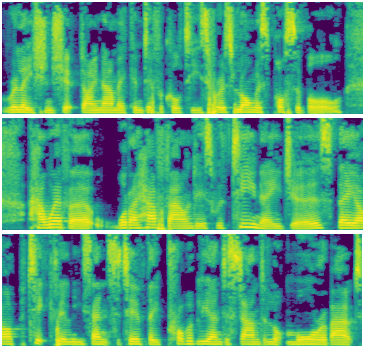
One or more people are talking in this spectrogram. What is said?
relationship dynamic and difficulties for as long as possible. However, what I have found is with teenagers, they are particularly sensitive. They probably understand a lot more about,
